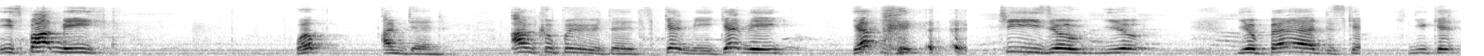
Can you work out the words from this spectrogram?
He spot me. Well, I'm dead. I'm completely dead. Get me, get me. Yep. Jeez, yo, yo, you're better at this game. You get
